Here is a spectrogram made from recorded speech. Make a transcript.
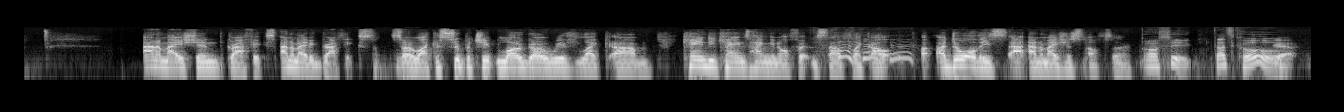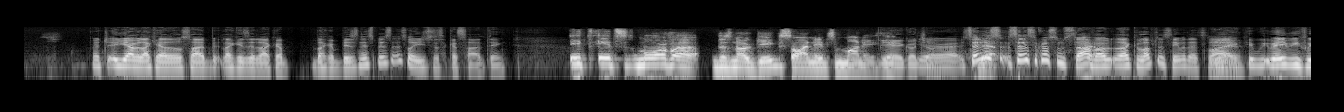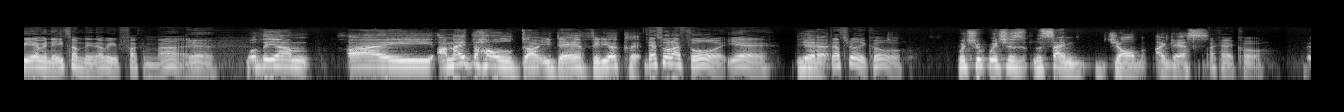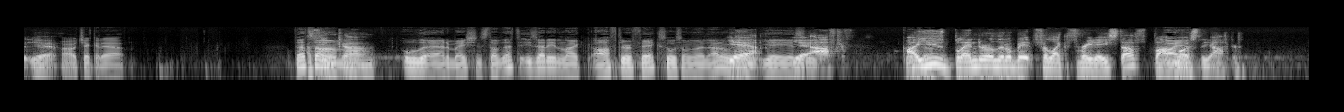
Animation graphics, animated graphics. So Yeah. like a super cheap logo with like um, candy canes hanging off it and stuff. Like I'll, I- I do all these a- animation stuff. So Oh, sick. That's cool. Yeah. You have like a little side, like is it like a like a business business or you just like a side thing? it, it's more of a there's no gig, so I need some money. thing. Yeah, gotcha. Yeah, right. Send Yeah. us send us across some stuff. I would like love to see what that's Yeah. like. Maybe if we ever need something, that'd be fucking mad. Yeah. Well, the um, I I made the whole "Don't You Dare" video clip. That's what I thought. Yeah, Yeah, that's really cool. which which is the same job, I guess. Okay, cool. But yeah, I'll check it out. That's I think um, um, all the animation stuff. That's that in like After Effects or something like that? Or is yeah, it- yeah, yeah, yeah. sick. After I use Blender a little bit for like 3D stuff, but Oh, yeah. mostly after.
